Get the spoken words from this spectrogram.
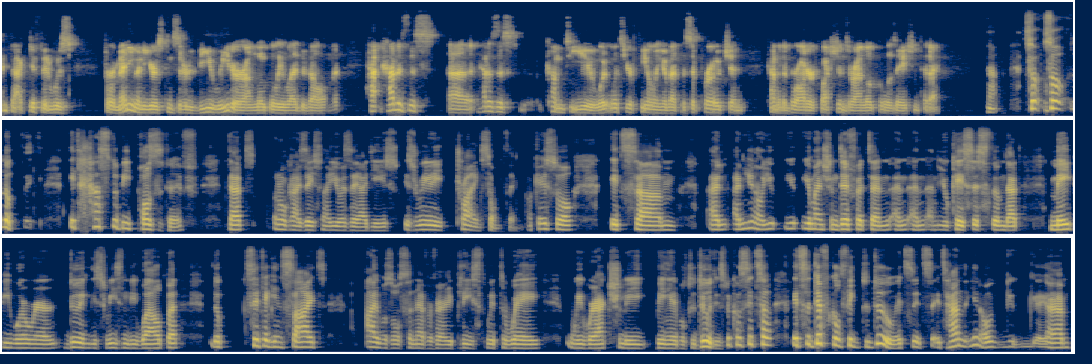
In fact, DFID was for many, many years considered the leader on locally led development. How, how does this uh, how does this come to you? What, what's your feeling about this approach and kind of the broader questions around localization today? So so look, it has to be positive that an organization like USAID is, is really trying something. Okay, so it's um, and and you know you you, you mentioned DFID and, and and and the UK system that maybe where we're doing this reasonably well, but look, sitting inside I was also never very pleased with the way we were actually being able to do this because it's a it's a difficult thing to do. It's it's it's hand you know um,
